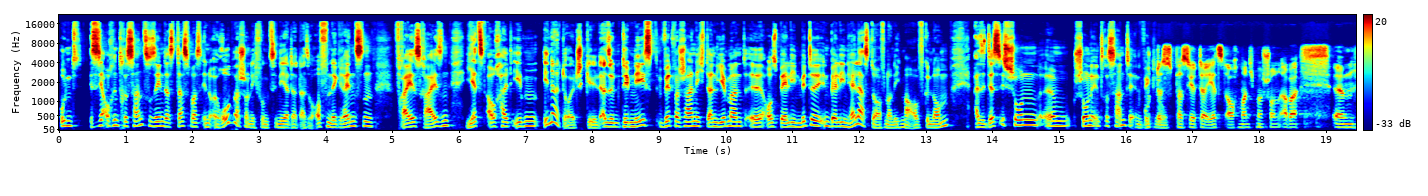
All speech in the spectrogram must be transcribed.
Und es ist ja auch interessant zu sehen, dass das, was in Europa schon nicht funktioniert hat, also offene Grenzen, freies Reisen, jetzt auch halt eben innerdeutsch gilt. Also demnächst wird wahrscheinlich dann jemand äh, aus Berlin Mitte in Berlin Hellersdorf noch nicht mal aufgenommen. Also das ist schon ähm, schon eine interessante Entwicklung. das passiert da jetzt auch manchmal schon, aber ähm,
